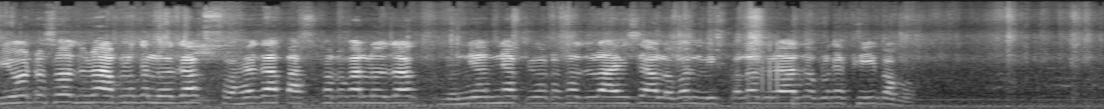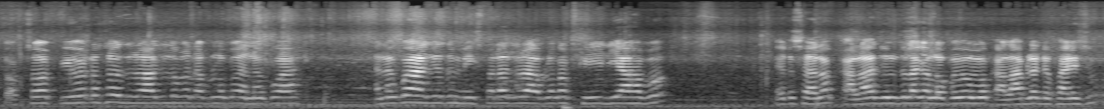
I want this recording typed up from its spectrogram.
পিয়'ৰ টচৰ যোৰা আপোনালোকে লৈ যাওক। ছহেজাৰ পাঁচশ টকা লৈ যাওক। ধুনীয়া ধুনীয়া পিয়'ৰ টচৰ যোৰা আহিছে আৰু লগত মিক্স পালৰ যোৰা এযোৰ আপোনালোকে ফ্ৰী পাব। টচৰ পিয়'ৰ টচৰ যোৰাযোৰ লগত আপোনালোকৰ এনেকুৱা এনেকুৱা এযোৰ মিক্স পালৰ যোৰা আপোনালোকক ফ্ৰী দিয়া হ'ব। এইটো চাই লওক কালাৰ যোনটো লাগে ল'ব পাৰিব, মই কালাৰবিলাক দেখুৱাই দিছোঁ।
